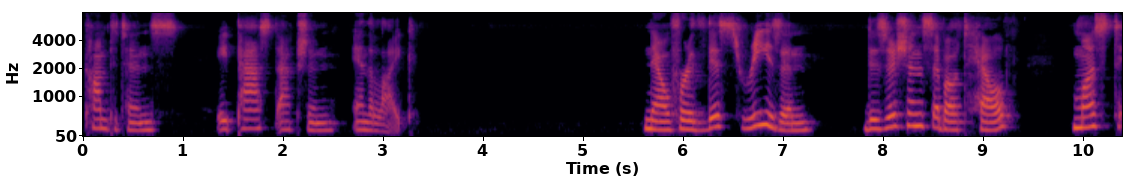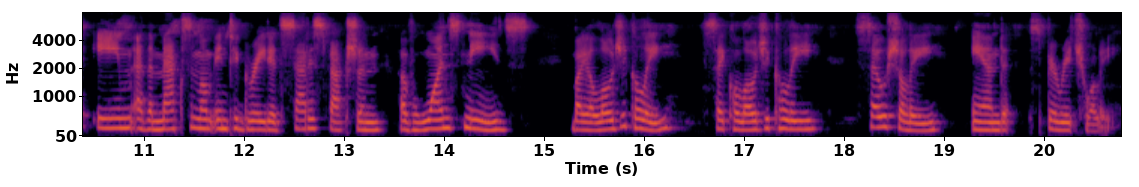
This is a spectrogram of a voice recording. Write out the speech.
competence, a past action, and the like. Now, for this reason, decisions about health must aim at the maximum integrated satisfaction of one's needs biologically, psychologically, socially, and spiritually.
